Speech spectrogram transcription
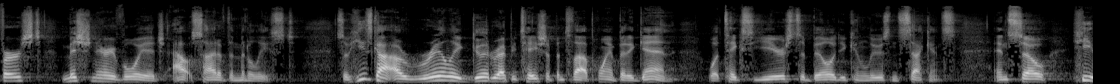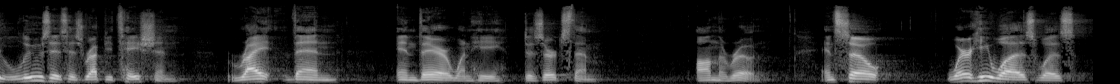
first missionary voyage outside of the Middle East. So he's got a really good reputation up until that point, but again, what takes years to build, you can lose in seconds. And so he loses his reputation right then and there when he deserts them on the road. And so where he was was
